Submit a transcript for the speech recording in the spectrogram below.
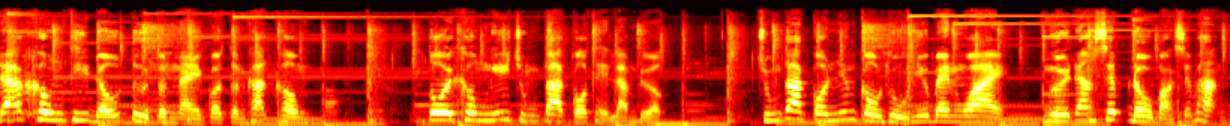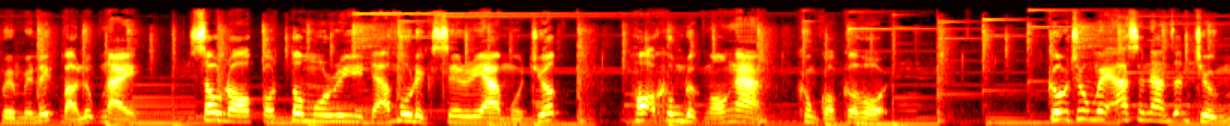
đã không thi đấu từ tuần này qua tuần khác không? Tôi không nghĩ chúng ta có thể làm được. Chúng ta có những cầu thủ như Ben White, người đang xếp đầu bảng xếp hạng Premier League vào lúc này. Sau đó có Tomori đã vô địch Serie A mùa trước. Họ không được ngó ngàng, không có cơ hội. Cựu trung vệ Arsenal dẫn chứng,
